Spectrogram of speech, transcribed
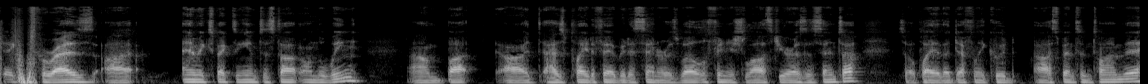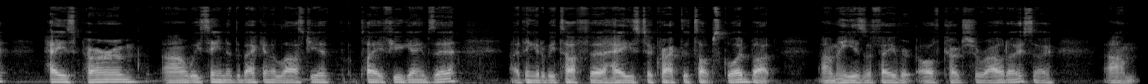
Jacob Kiraz. I am expecting him to start on the wing, um, but uh, has played a fair bit of centre as well. Finished last year as a centre, So a player that definitely could uh, spend some time there. Hayze Perham, uh, we seen at the back end of last year play a few games there. I think it'll be tough for Hayze to crack the top squad, but um, he is a favourite of Coach Ciraldo, so um,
